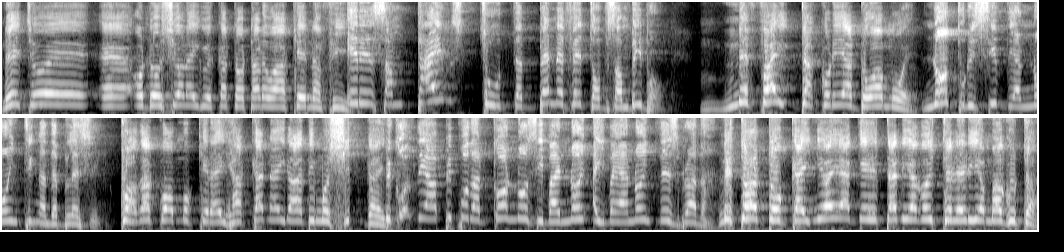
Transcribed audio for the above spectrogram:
nĩ njũĩ eh, ũndũ ũcio ũraiguĩka ta ũtarĩ wa It is sometimes to the benefit of some people nĩ baita kũrĩ andũ amwe not to receive the anointing and the blessing. kwaga kwamũkĩra ihaka na irathimo cia ngai Because there are people that God knows if I know, if I anoint this brother, nĩ tondũ ngai nĩ oĩ angĩhĩtania gũitĩrĩria maguta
